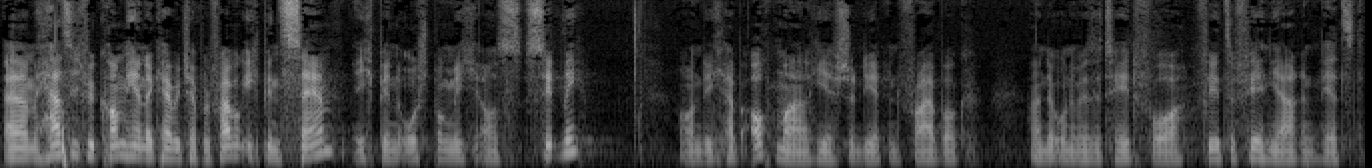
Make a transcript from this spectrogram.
ähm, herzlich willkommen hier in der Calvary Chapel Freiburg. Ich bin Sam, ich bin ursprünglich aus Sydney und ich habe auch mal hier studiert in Freiburg an der Universität vor viel zu vielen Jahren jetzt.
